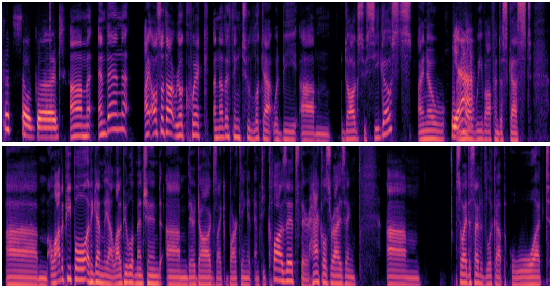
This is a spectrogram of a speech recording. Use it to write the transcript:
that's so good. Um, and then I also thought, real quick, another thing to look at would be um, dogs who see ghosts. I know, I know Yeah. we've often discussed. Um, a lot of people, and again, yeah, a lot of people have mentioned um, their dogs like barking at empty closets, their hackles rising. Um, so I decided to look up what,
